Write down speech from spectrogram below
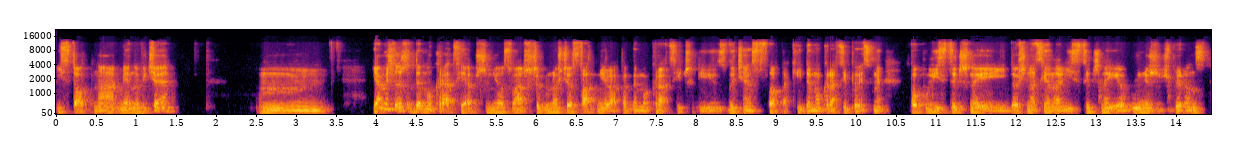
istotna, mianowicie ja myślę, że demokracja przyniosła, w szczególności ostatnie lata demokracji, czyli zwycięstwo takiej demokracji, powiedzmy, populistycznej i dość nacjonalistycznej i ogólnie rzecz biorąc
